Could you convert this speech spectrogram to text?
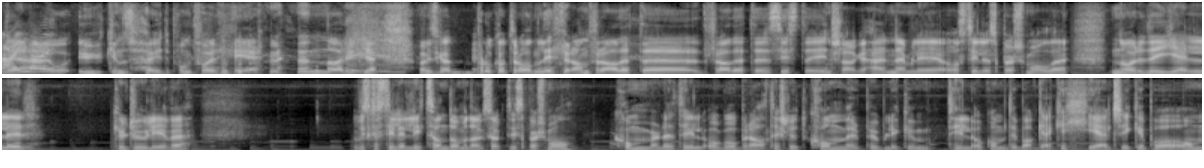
Nei, det er jo ukens høydepunkt for hele Norge. Og vi skal plukke opp tråden litt fra dette, fra dette siste innslaget her, nemlig å stille spørsmålet når det gjelder kulturlivet vi skal stille litt sånn dommedagsaktig spørsmål. Kommer det til å gå bra til slutt? Kommer publikum til å komme tilbake? Jeg er ikke helt sikker på om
